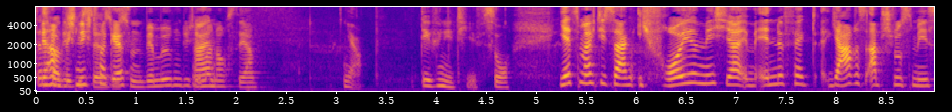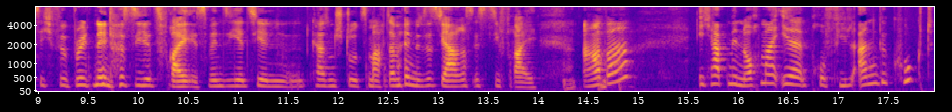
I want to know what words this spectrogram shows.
Ja, Wir haben dich nicht sehr süß. vergessen. Wir mögen dich Nein. immer noch sehr. Ja, definitiv. So. Jetzt möchte ich sagen, ich freue mich ja im Endeffekt jahresabschlussmäßig für Britney, dass sie jetzt frei ist. Wenn sie jetzt hier einen Kassensturz macht am Ende des Jahres, ist sie frei. Aber ich habe mir nochmal ihr Profil angeguckt.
